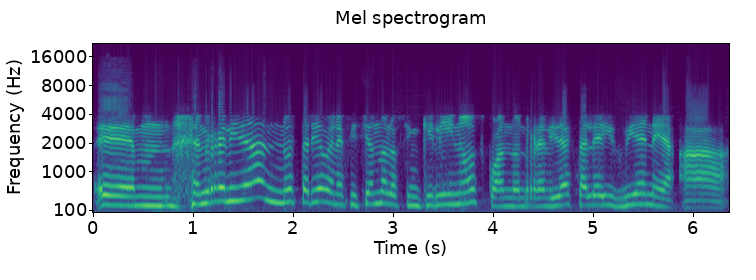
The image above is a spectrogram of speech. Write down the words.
Em, en realidad no estaría beneficiando a los inquilinos cuando en realidad esta ley viene a,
